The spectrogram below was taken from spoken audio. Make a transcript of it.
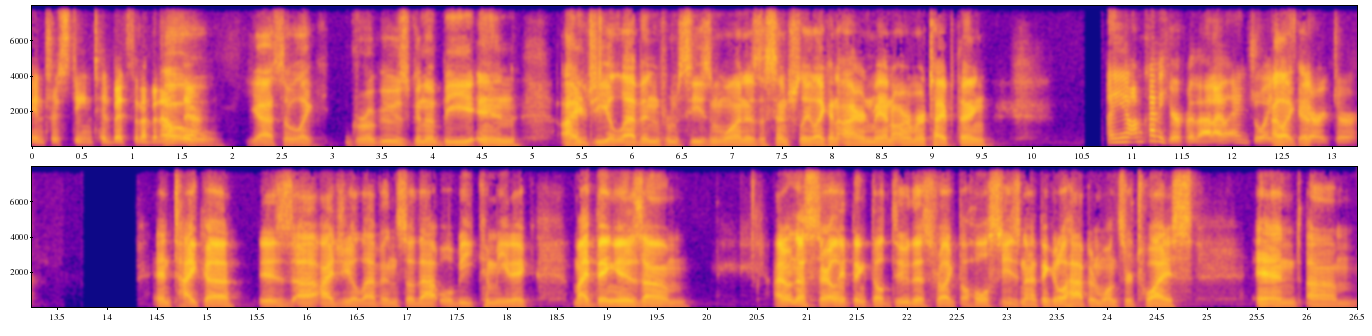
interesting tidbits that have been out there. Oh, yeah. So like Grogu's gonna be in IG Eleven from season one is essentially like an Iron Man armor type thing. And you know, I'm kind of here for that. I, I enjoy I his like it. character. and Taika is uh, IG Eleven, so that will be comedic. My thing is, um, I don't necessarily think they'll do this for like the whole season. I think it'll happen once or twice, and um,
